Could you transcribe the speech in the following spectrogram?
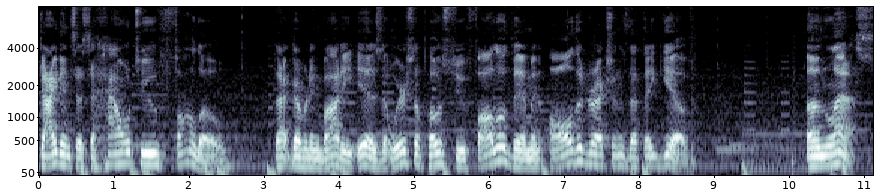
guidance as to how to follow that governing body is that we're supposed to follow them in all the directions that they give unless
